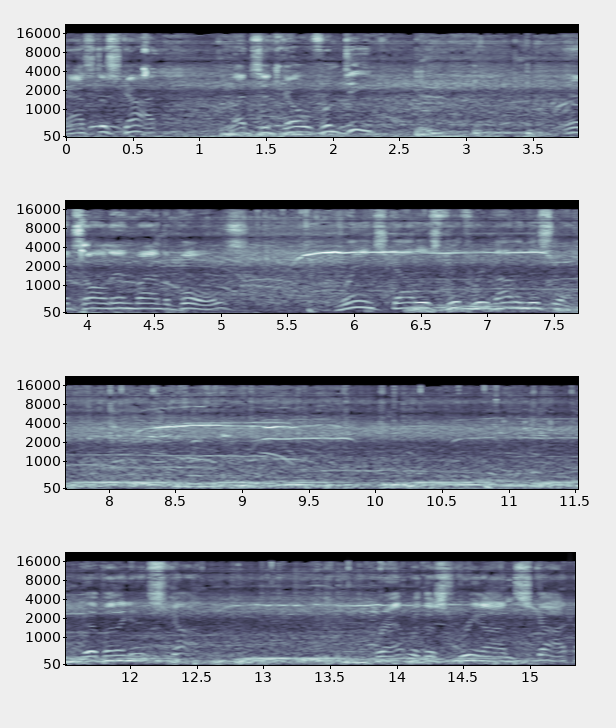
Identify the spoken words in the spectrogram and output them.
Pass to Scott. Lets it go from deep. It's all in by the Bulls. Grant's got his fifth rebound in this one. Pippen against Scott. Grant with a screen on Scott.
